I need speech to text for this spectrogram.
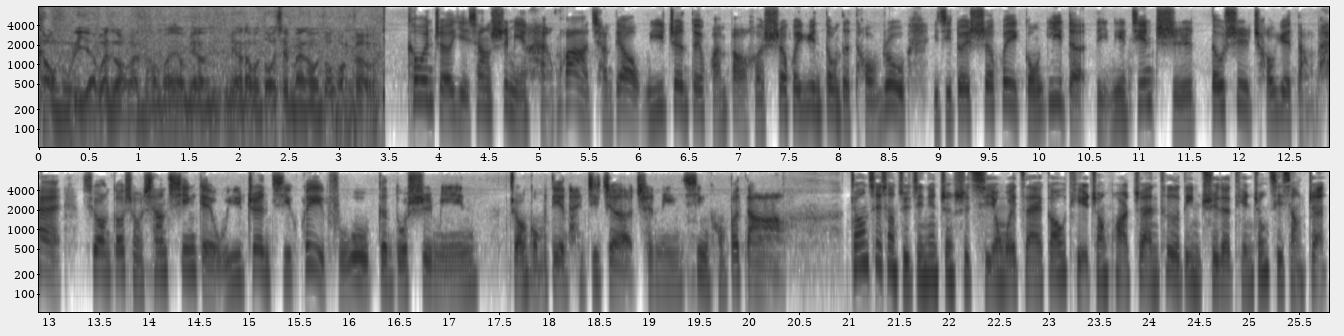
靠努力，要不然怎么办？我们又没有没有那么多钱买那么多广告。柯文哲也向市民喊话，强调吴益政对环保和社会运动的投入，以及对社会公益的理念坚持，都是超越党派。希望高雄乡亲给吴益政机会，服务更多市民。中央广播电台记者陈林信鸿报道。中央气象局今天正式启用位在高铁彰化站特定区的田中气象站。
